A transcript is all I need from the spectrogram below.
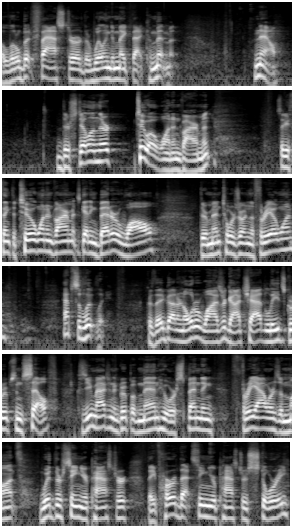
a little bit faster. They're willing to make that commitment. Now, they're still in their 201 environment. So do you think the 201 environment's getting better while their mentors are in the 301? Absolutely. Because they've got an older, wiser guy. Chad leads groups himself. Because you imagine a group of men who are spending three hours a month with their senior pastor. They've heard that senior pastor's story,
